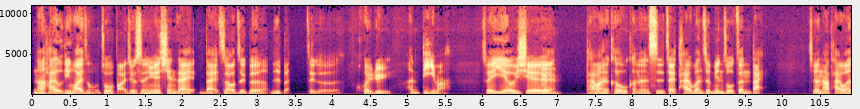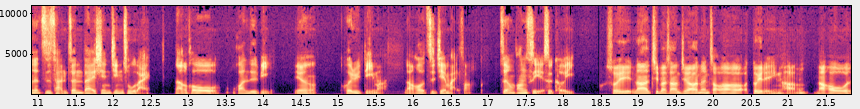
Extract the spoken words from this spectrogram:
那还有另外一种做法，就是因为现在大家也知道这个日本这个汇率很低嘛，所以也有一些台湾的客户可能是在台湾这边做增贷，就拿台湾的资产增贷现金出来，然后换日币，因为汇率低嘛，然后直接买房，这种方式也是可以。所以那基本上只要能找到对的银行，然后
